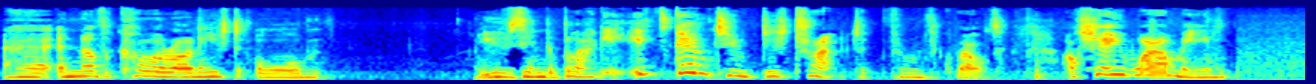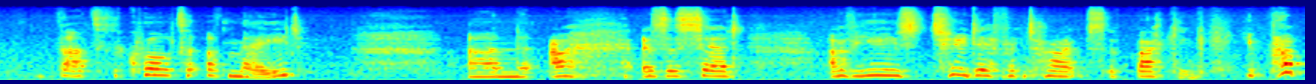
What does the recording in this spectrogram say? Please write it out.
uh, another colour on it or using the black it's going to detract from the quilt I'll show you what I mean. That's the quilt I've made and I, as I said I've used two different types of backing. You prob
